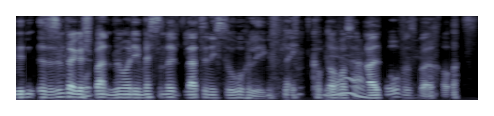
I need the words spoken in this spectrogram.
Bin, also sind wir gespannt, wenn wir die Messlatte nicht so hochlegen. Vielleicht kommt auch was ja, total Doofes bei raus.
